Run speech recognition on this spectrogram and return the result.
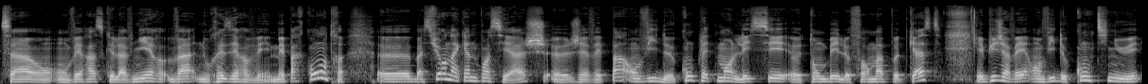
Ça, on, verra ce que l'avenir va nous réserver. Mais par contre, euh, bah, sur nakan.ch, euh, j'avais pas envie de complètement laisser tomber le format podcast. Et puis j'avais envie de continuer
